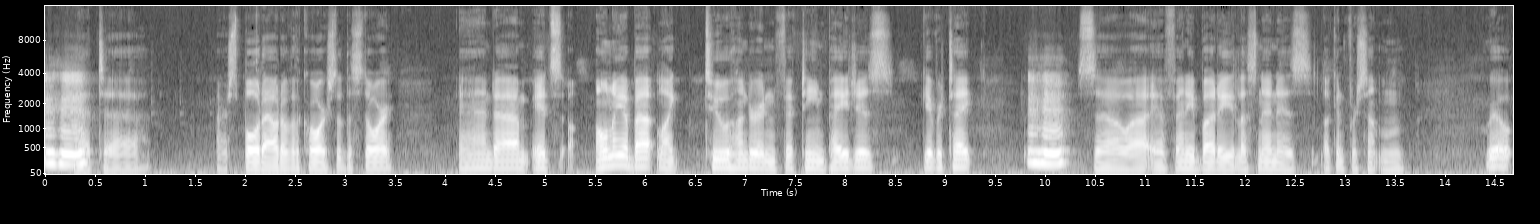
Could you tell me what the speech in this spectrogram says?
Mm-hmm. that uh, are spoiled out over the course of the story. And um, it's only about like 215 pages, give or take. Mm-hmm. So uh, if anybody listening is looking for something real,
